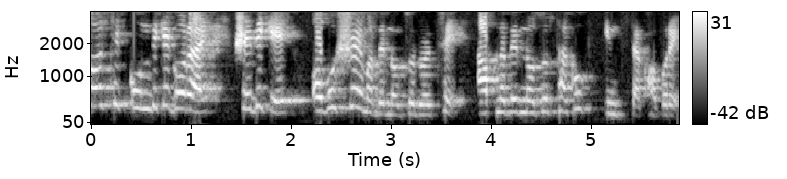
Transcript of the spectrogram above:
জল ঠিক কোন দিকে গড়ায় সেদিকে অবশ্যই আমাদের নজর রয়েছে। আপনাদের নজর থাকুক ইনস্টা খবরে।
